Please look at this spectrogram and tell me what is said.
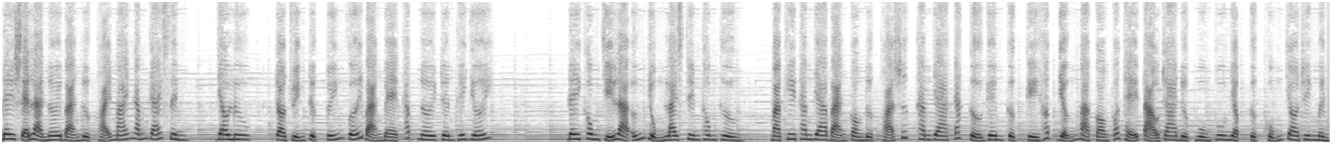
Đây sẽ là nơi bạn được thoải mái ngắm gái xinh, giao lưu, trò chuyện trực tuyến với bạn bè khắp nơi trên thế giới. Đây không chỉ là ứng dụng livestream thông thường, mà khi tham gia bạn còn được thỏa sức tham gia các tựa game cực kỳ hấp dẫn mà còn có thể tạo ra được nguồn thu nhập cực khủng cho riêng mình.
